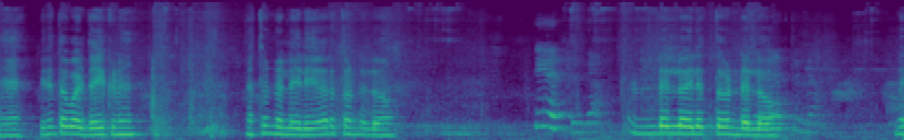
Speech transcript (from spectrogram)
ഏ പിന്നെന്താ വലുതായിക്കണ് എത്തുണ്ടല്ലോ അതിൽ വേറെ എത്തുണ്ടല്ലോ? ഉണ്ടല്ലോ അതിലെത്തുണ്ടല്ലോ ഇത്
